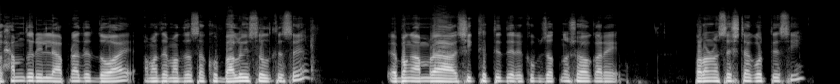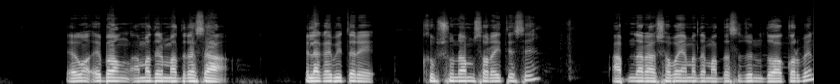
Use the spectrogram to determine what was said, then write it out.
আলহামদুলিল্লাহ, আপনাদের দোয়ায় আমাদের মাদ্রাসা খুব ভালোই চলতেছে এবং আমরা শিক্ষার্থীদের খুব যত্ন সহকারে পড়ানোর চেষ্টা করতেছি এবং আমাদের মাদ্রাসা এলাকার ভিতরে খুব সুনাম ছড়াইতেছে। আপনারা সবাই আমাদের মাদ্রাসার জন্য দোয়া করবেন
